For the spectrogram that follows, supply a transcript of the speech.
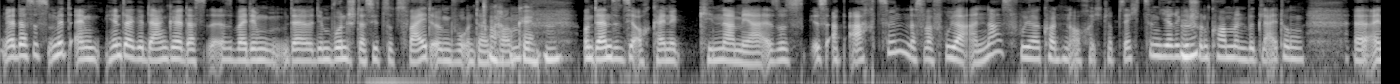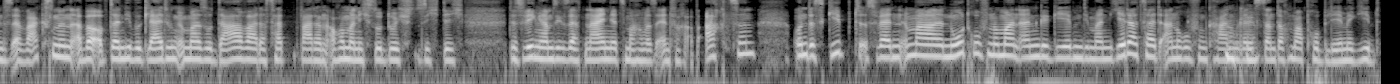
Ja, das ist mit ein Hintergedanke, dass also bei dem der, dem Wunsch, dass sie zu zweit irgendwo unterkommen. Ach, okay. Hm. Und dann sind sie auch keine Kinder mehr. Also es ist ab 18, das war früher anders. Früher konnten auch, ich glaube, 16-Jährige mhm. schon kommen in Begleitung äh, eines Erwachsenen, aber ob dann die Begleitung immer so da war, das hat, war dann auch immer nicht so durchsichtig. Deswegen haben sie gesagt, nein, jetzt machen wir es einfach ab 18. Und es gibt, es werden immer Notrufnummern angegeben, die man jederzeit anrufen kann, okay. wenn es dann doch mal Probleme gibt.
